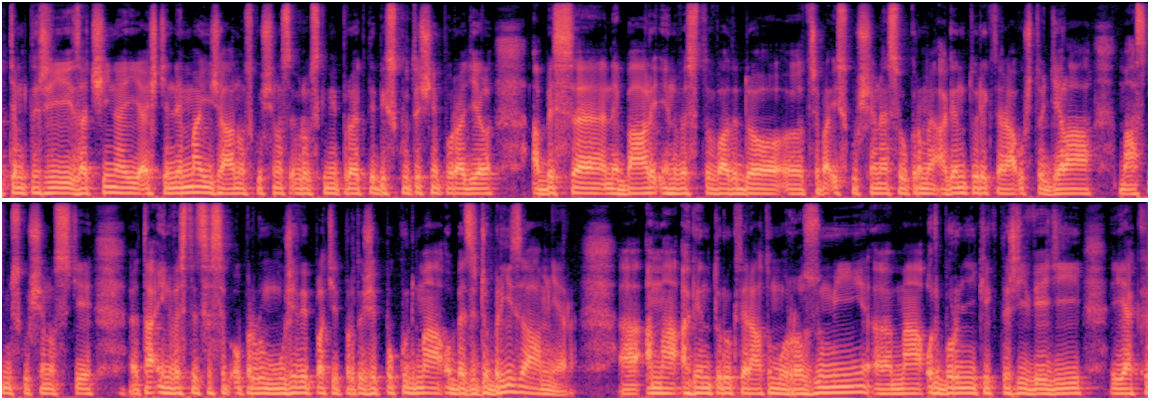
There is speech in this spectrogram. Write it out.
těm, kteří začínají a ještě nemají žádnou zkušenost s evropskými projekty, bych skutečně poradil, aby se nebáli investovat do třeba i zkušené soukromé agentury, která už to dělá, má s tím zkušenosti. Ta investice se opravdu může vyplatit, protože pokud má obec dobrý záměr a má agenturu, která tomu rozumí, má odborníky, kteří vědí, jak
